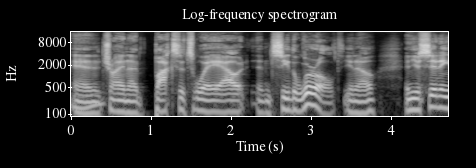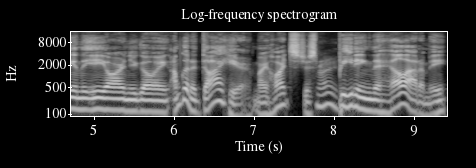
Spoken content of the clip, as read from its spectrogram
and trying to box its way out and see the world, you know. And you're sitting in the ER and you're going, I'm going to die here. My heart's just Right. beating the hell out of me.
